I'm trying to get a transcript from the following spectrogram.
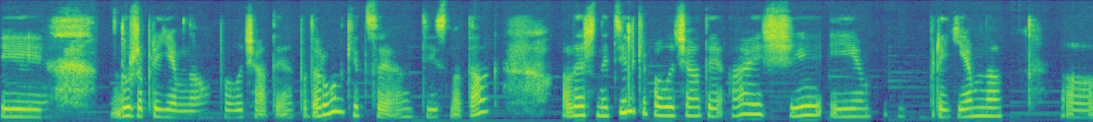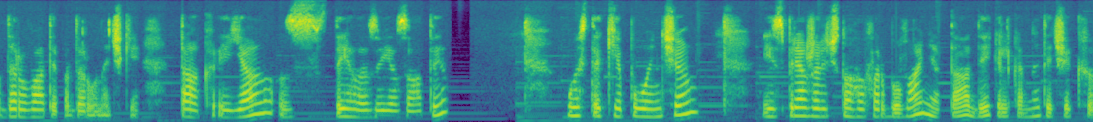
І дуже приємно отримати подарунки, це дійсно так. Але ж не тільки отримати, а ще і приємно е, дарувати подаруночки. Так, я встигла зв'язати ось таке пончо із пряжі річного фарбування та декілька ниточок е,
